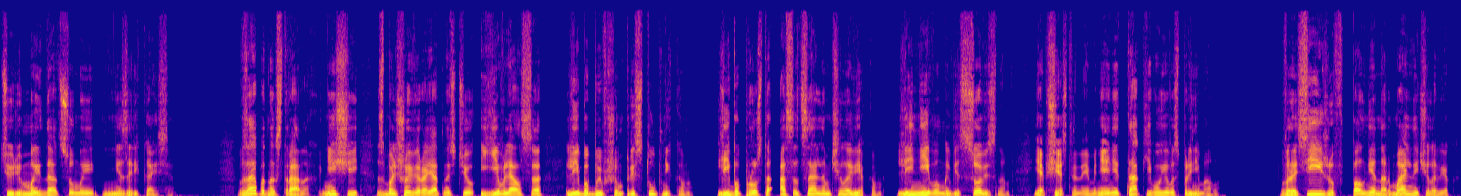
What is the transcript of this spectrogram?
тюрьмы до отсумы не зарекайся. В западных странах нищий с большой вероятностью являлся либо бывшим преступником, либо просто асоциальным человеком, ленивым и бессовестным, и общественное мнение так его и воспринимало. В России же вполне нормальный человек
